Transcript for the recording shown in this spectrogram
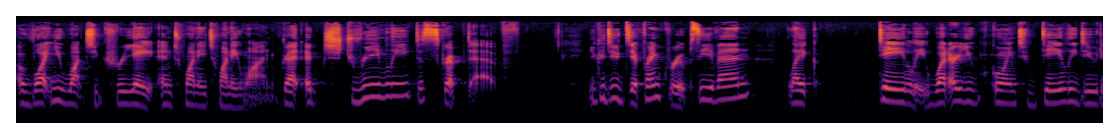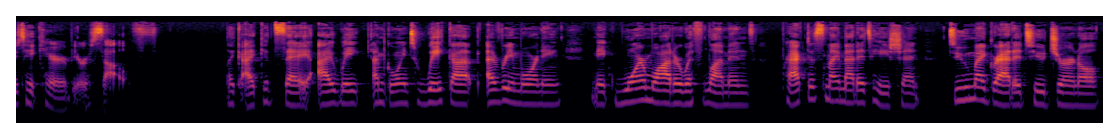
of what you want to create in 2021. Get extremely descriptive. You could do different groups, even like daily. What are you going to daily do to take care of yourself? Like I could say, I wake, I'm going to wake up every morning, make warm water with lemons, practice my meditation, do my gratitude journal,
